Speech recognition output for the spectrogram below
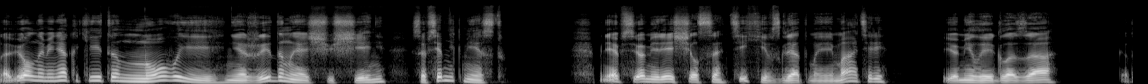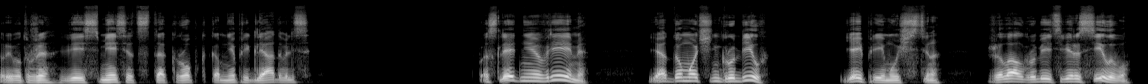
навел на меня какие-то новые, неожиданные ощущения, совсем не к месту. Мне все мерещился тихий взгляд моей матери, ее милые глаза, которые вот уже весь месяц так робко ко мне приглядывались. В последнее время я дома очень грубил, ей преимущественно, желал грубить Версилову,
